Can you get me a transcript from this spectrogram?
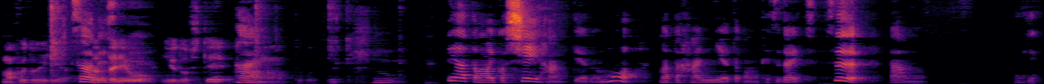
まあ、フードエリアだったりを誘導して、はいあの、ってことですね。うん。で、あともう一個 C 班っていうのも、また搬入とかも手伝いつつ、あの、なんだっけ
